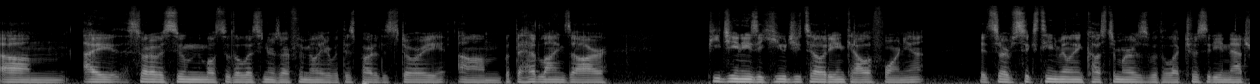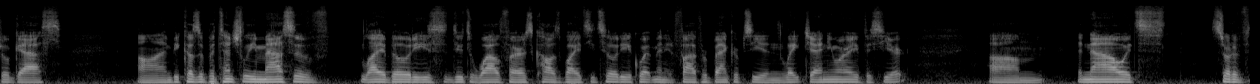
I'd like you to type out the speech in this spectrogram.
Um, I sort of assume most of the listeners are familiar with this part of the story, um, but the headlines are PG&E is a huge utility in California. It serves 16 million customers with electricity and natural gas. Uh, and because of potentially massive liabilities due to wildfires caused by its utility equipment, it filed for bankruptcy in late January of this year. Um, and now it's sort of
